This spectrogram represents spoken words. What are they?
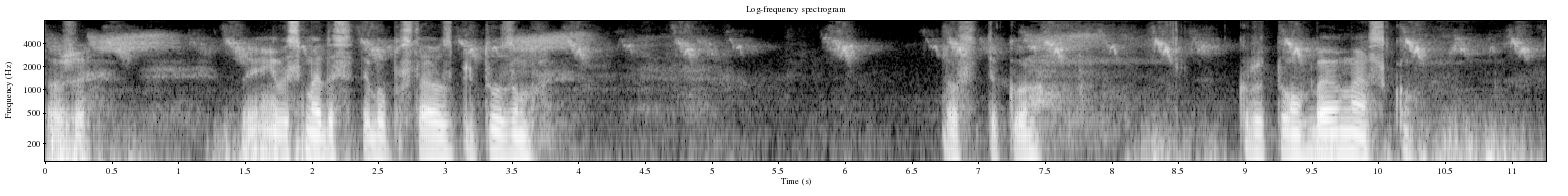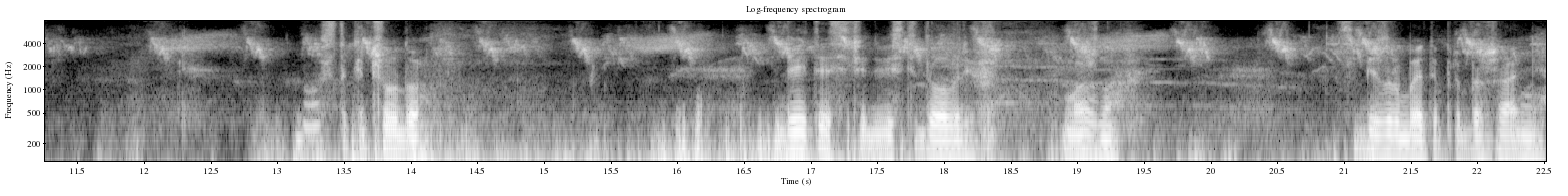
теж в районі 80, бо поставив з блютузом. Досить таку круту БМС-ку. Ось таке чудо. 2200 доларів. Можна собі зробити при бажанні.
